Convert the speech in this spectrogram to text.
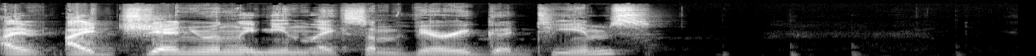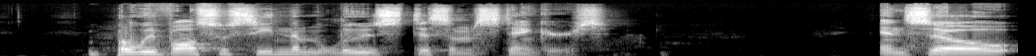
I I genuinely mean like some very good teams. But we've also seen them lose to some stinkers. And so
